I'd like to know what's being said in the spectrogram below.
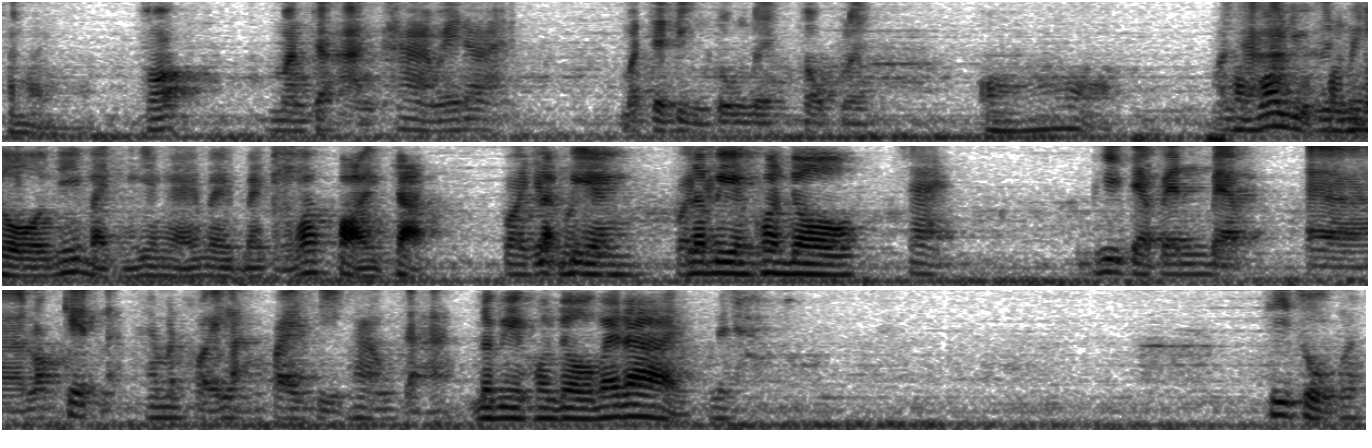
ทำไมเพราะมันจะอ่านค่าไม่ได้ มันจะดิ่งลงเลยตกเลยอ๋อมันจะคำว่าอยู่คอนโดไม่เห็นี่หมายถึงยังไงหมายหมายถึงว่าปล่อยจากปล่อยจากระมือ เบียงปล่อยจาก ระเบียงคอนโด ใช่ พี่จะเป็นแบบเอ่อล็อกเก็ตนะให้มันถอยหลังไปสี่ห้าองศา ระเบียงคอนโดไม่ได้ ที่สูงอะ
